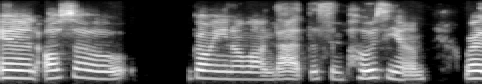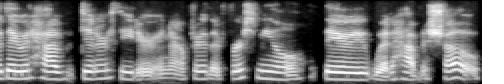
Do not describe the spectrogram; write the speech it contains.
and also going along that, the symposium where they would have dinner theater and after their first meal they would have a show.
